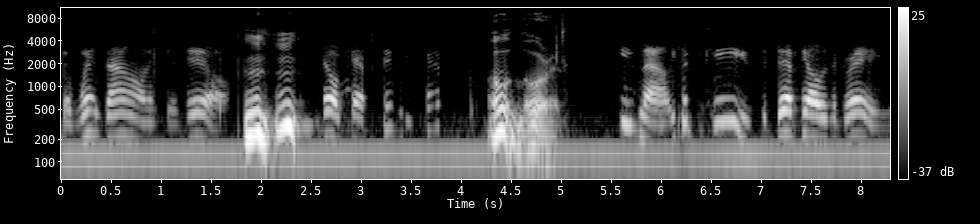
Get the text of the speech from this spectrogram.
that went down into hell, hmm hell captivity, captive Oh Lord. keys now. He took the keys to death, hell, and the grave.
